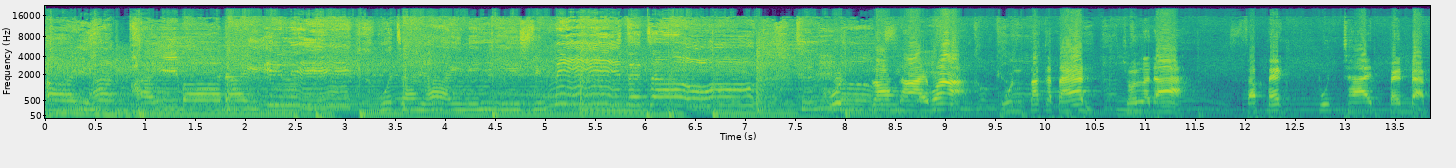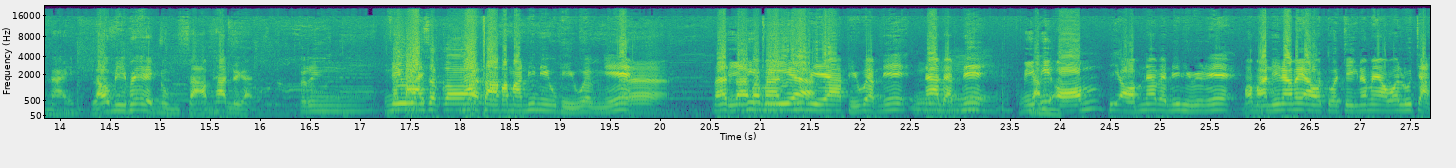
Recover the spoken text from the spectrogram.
ไอ้ายหักไผบ่ได้อีหลี หัวใจไอ้ายนี้สิมีแต่เจ้า ถึงคุณลองทายว่า คุณตั๊กกะแตนชนระดา สเปคผู้ชายเป็นแบบไหน เรามีพระเอกหนุ่ม 3 ท่านด้วยกันตรึง นิววงศกร หน้าตาประมาณพี่นิวผิวอย่างนี้ อ่า หน้าตาประมาณมีพี่พี่เวีเวียย ผิวแบบนี้ หน้าแบบนี้ มีพี่อ๋อม พี่อ๋อมหน้าแบบนี้ผิวแบบนี้ ประมาณนี้นะไม่เอาตัวจริงนะไม่เอาว่ารู้จัก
